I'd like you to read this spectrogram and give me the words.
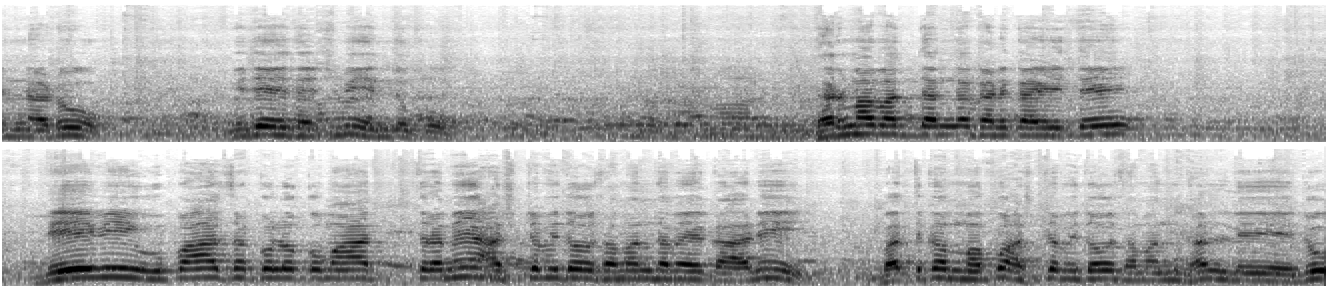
ఎన్నడు విజయదశమి ఎందుకు? ధర్మబద్ధంగా కనుక అయితే దేవి ఉపాసకులకు మాత్రమే అష్టమితో సంబంధమే కానీ బతుకమ్మకు అష్టమితో సంబంధం లేదు.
